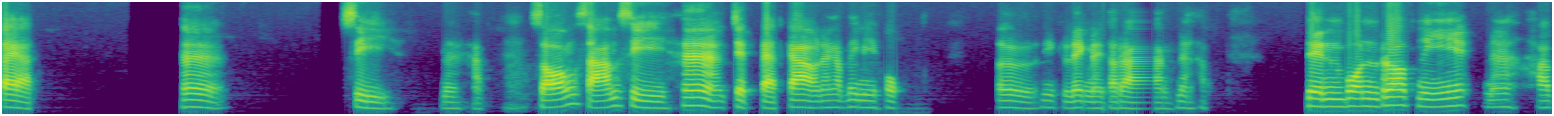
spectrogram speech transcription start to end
แปดห้าสี่นะครับ สองสามสี่ห้าเจ็ดแปดเก้านะครับ ไม่มีหกเออ นี่คือเลขในตารางนะครับ เด่นบนรอบนี้นะครับ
